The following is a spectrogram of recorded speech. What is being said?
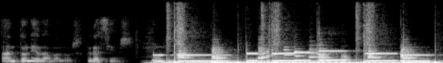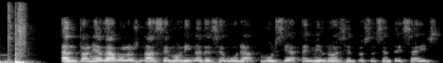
a Antonia Dávalos. Gracias. Antonia Dávalos nace en Molina de Segura, Murcia, en 1966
